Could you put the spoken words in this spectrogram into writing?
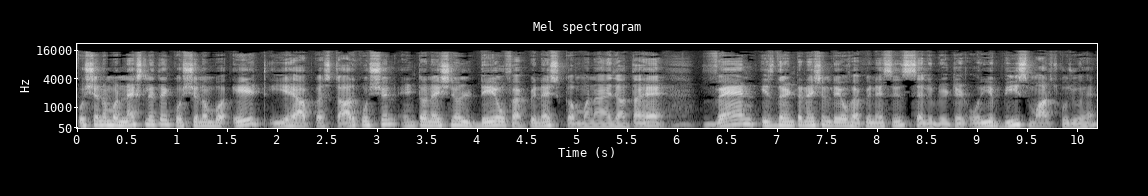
Question number next लेते हैं। क्वेश्चन नंबर एट ये है आपका star question international day of happiness कब मनाया जाता है? When is the international day of happiness is celebrated और ये 20 मार्च को जो है,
